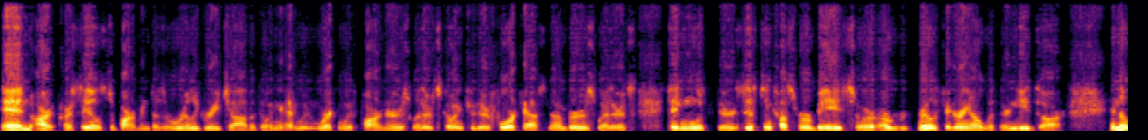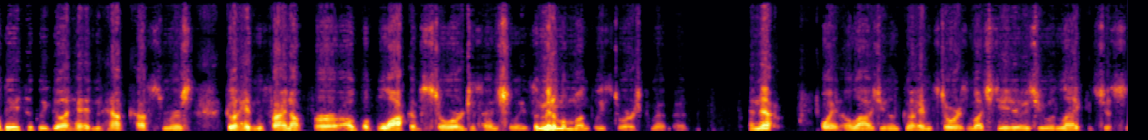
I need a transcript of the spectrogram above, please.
And our, our sales department does a really great job of going ahead and working with partners, whether it's going through their forecast numbers, whether it's taking a look at their existing customer base, or, or really figuring out what their needs are. And they'll basically go ahead and have customers go ahead and sign up for a, a block of storage, essentially. It's a minimum monthly storage commitment. And that point allows you to go ahead and store as much data as you would like. It's just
